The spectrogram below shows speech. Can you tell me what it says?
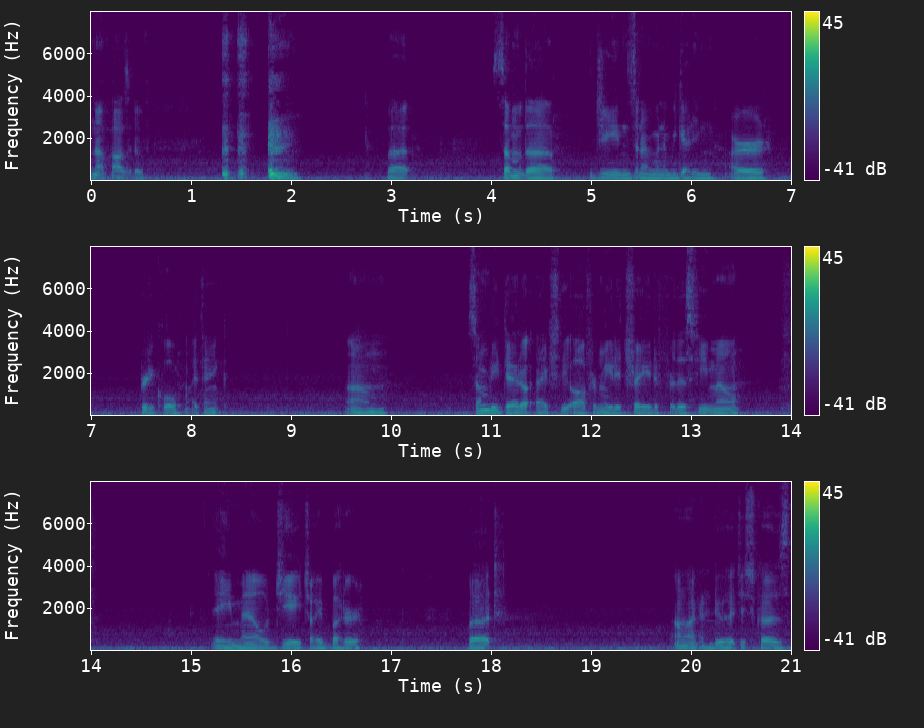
Not positive. but some of the genes that I'm going to be getting are pretty cool, I think. Um, somebody did actually offer me to trade for this female, a male GHI butter, but I'm not going to do it just because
